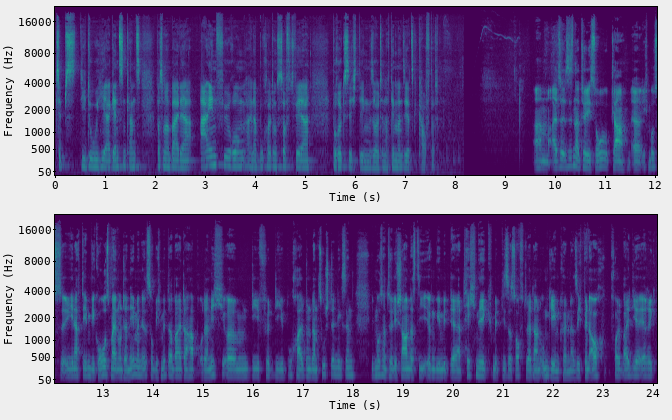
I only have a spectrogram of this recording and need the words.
Tipps, die du hier ergänzen kannst, was man bei der Einführung einer Buchhaltungssoftware berücksichtigen sollte, nachdem man sie jetzt gekauft hat? Ähm, also es ist natürlich so, klar, äh, ich muss, je nachdem, wie groß mein Unternehmen ist, ob ich Mitarbeiter habe oder nicht, ähm, die für die Buchhaltung dann zuständig sind, ich muss natürlich schauen, dass die irgendwie mit der Technik, mit dieser Software dann umgehen können. Also ich bin auch voll bei dir, Erik,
